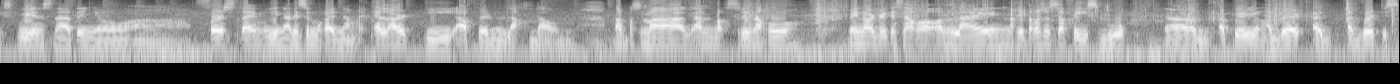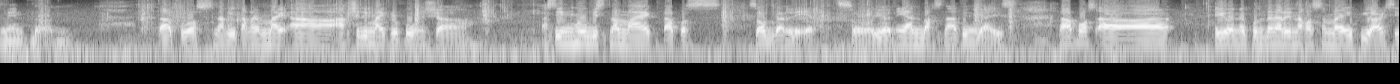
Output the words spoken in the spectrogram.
experience natin yung uh, first time ulit natin sumakay ng LRT after ng lockdown. Tapos mag-unbox rin ako. May order kasi ako online. Nakita ko siya sa Facebook. Nag-appear yung adver- ad- advertisement doon. Tapos nakita ko yung mic, uh, actually microphone siya. As in hugis na mic tapos sobrang liit. So yun, i-unbox natin guys. Tapos uh, ayun, nagpunta na rin ako sa may PRC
